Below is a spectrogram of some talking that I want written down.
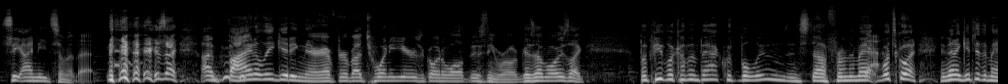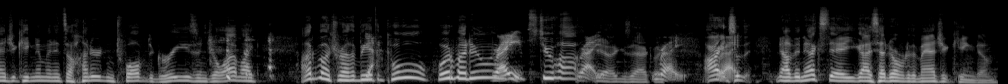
See, I need some of that. Because I'm finally getting there after about 20 years of going to Walt Disney World. Because I'm always like, but people are coming back with balloons and stuff from the ma- Yeah. what's going and then I get to the Magic Kingdom and it's 112 degrees in July. I'm like, I'd much rather be at the pool. What am I doing? Right. It's too hot. Right. Yeah, exactly. Right. All right. So th- now the next day, you guys head over to the Magic Kingdom,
